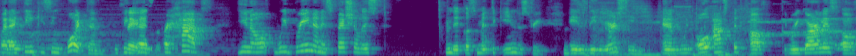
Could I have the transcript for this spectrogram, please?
but I think it's important because perhaps, you know, we bring an specialist in the cosmetic industry, in the nursing, and with all aspects of, regardless of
